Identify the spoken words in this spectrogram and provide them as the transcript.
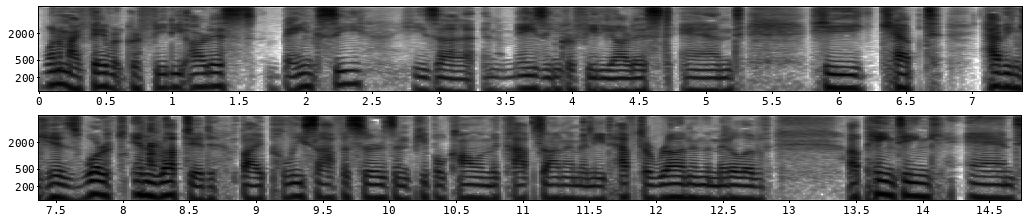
one of my favorite graffiti artists, Banksy, he's a, an amazing graffiti artist, and he kept having his work interrupted by police officers and people calling the cops on him, and he'd have to run in the middle of a painting. And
